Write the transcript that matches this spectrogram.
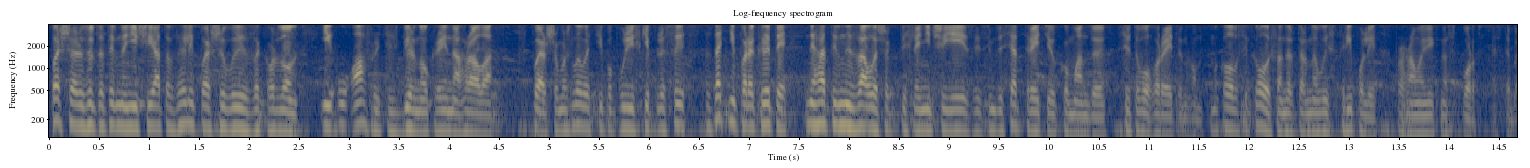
перша результативна нічия та взагалі перший виїзд за кордон. І у Африці збірна Україна грала вперше. Можливо, ці популістські плюси здатні перекрити негативний залишок після нічиєї з 83-ю командою світового рейтингу. Микола Василько, Олександр Терновий з Тріполі. Програма Вікна Спорт СТБ.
